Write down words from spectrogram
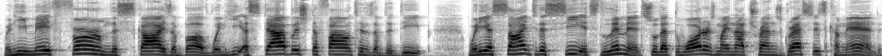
when he made firm the skies above, when he established the fountains of the deep, when he assigned to the sea its limit so that the waters might not transgress its command,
